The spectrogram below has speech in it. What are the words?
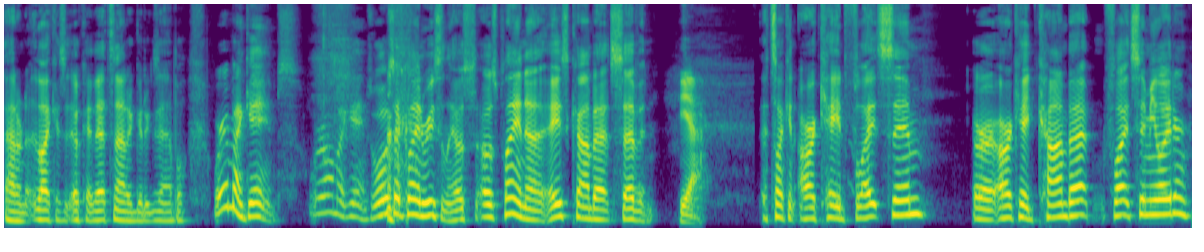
I don't know. Like I said, okay, that's not a good example. Where are my games? Where are all my games? What was I playing recently? I was I was playing uh, Ace Combat Seven Yeah. it's like an arcade flight sim or arcade combat flight simulator.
